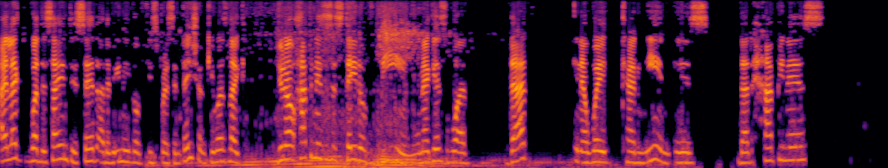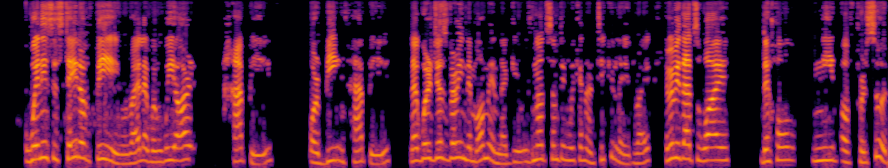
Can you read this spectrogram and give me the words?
I liked what the scientist said at the beginning of his presentation. He was like, you know, happiness is a state of being, and I guess what that in a way can mean is that happiness when it's a state of being right? Like when we are happy or being happy like we're just very in the moment like it's not something we can articulate right? And maybe that's why the whole need of pursuit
